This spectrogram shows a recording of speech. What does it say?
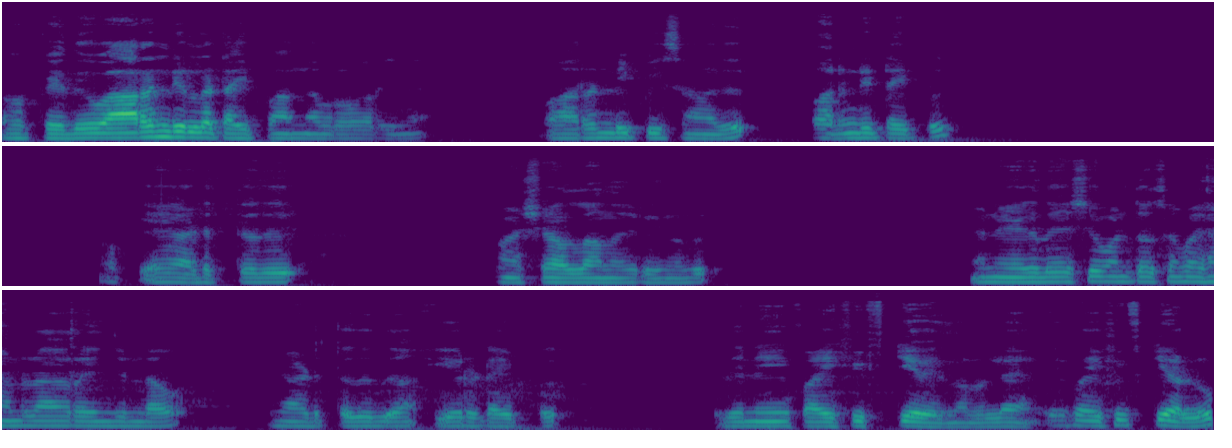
ഓക്കെ ഇത് വാറണ്ടി ഉള്ള ടൈപ്പാണെന്ന് ബ്രോ പറയുന്നത് വാറണ്ടി പീസാണത് വാറണ്ടി ടൈപ്പ് ഓക്കെ അടുത്തത് മാഷാള്ളാന്ന് പറയുന്നത്. ഞാൻ ഏകദേശം വൺ തൗസൻഡ് ഫൈവ് ഹൺഡ്രഡ് ആ റേഞ്ച് ഉണ്ടാവും പിന്നെ അടുത്തത് ഈ ഒരു ടൈപ്പ് ഇതിന് ഫൈവ് ഫിഫ്റ്റിയേ വരുന്നുള്ളൂ അല്ലേ? ഇത് ഫൈവ് ഫിഫ്റ്റിയേ ഉള്ളൂ.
